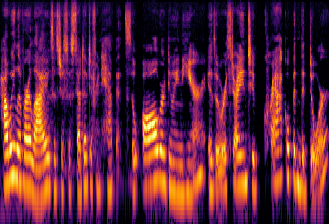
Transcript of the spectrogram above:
how we live our lives is just a set of different habits. So, all we're doing here is that we're starting to crack open the door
